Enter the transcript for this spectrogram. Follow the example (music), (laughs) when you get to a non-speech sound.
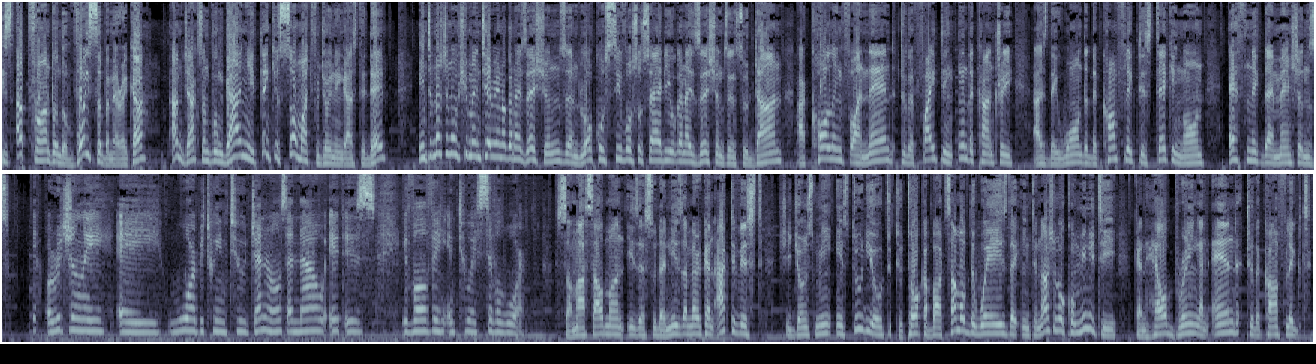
is Upfront on the Voice of America. I'm Jackson Mvunganyi. Thank you so much for joining us today. International humanitarian organizations and local civil society organizations in Sudan are calling for an end to the fighting in the country as they warn that the conflict is taking on ethnic dimensions. Originally a war between two generals, and now it is evolving into a civil war. Sama Salman is a Sudanese American activist. She joins me in studio to, to talk about some of the ways the international community can help bring an end to the conflict.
